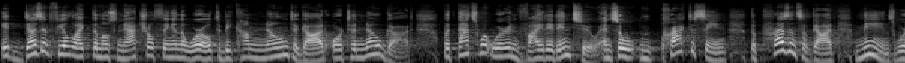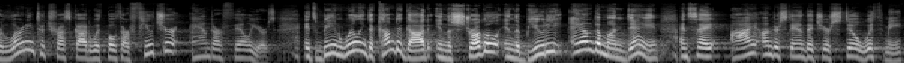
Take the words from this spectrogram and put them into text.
It doesn't feel like the most natural thing in the world to become known to God or to know God, but that's what we're invited into. And so, practicing the presence of God means we're learning to trust God with both our future and our failures. It's being willing to come to God in the struggle, in the beauty, and the mundane and say, I understand that you're still with me,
